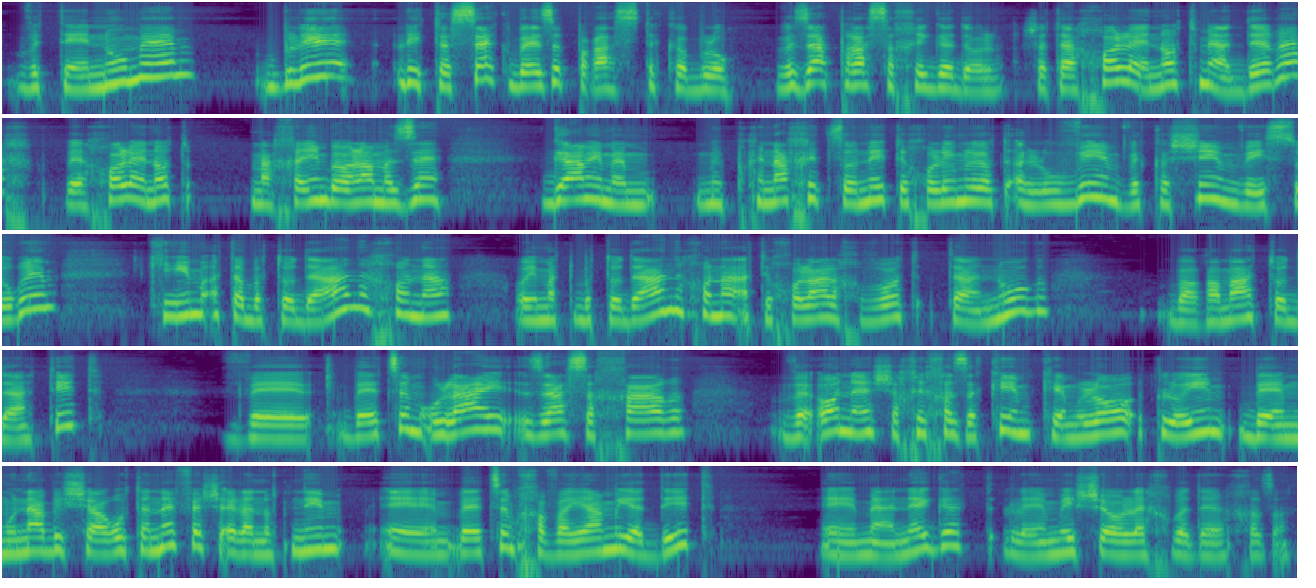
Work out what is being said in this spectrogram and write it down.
ותהנו מהם בלי להתעסק באיזה פרס תקבלו. וזה הפרס הכי גדול, שאתה יכול ליהנות מהדרך ויכול ליהנות מהחיים בעולם הזה, גם אם הם מבחינה חיצונית יכולים להיות עלובים וקשים וייסורים, כי אם אתה בתודעה הנכונה, או אם את בתודעה הנכונה, את יכולה לחוות תענוג ברמה התודעתית, ובעצם אולי זה השכר ועונש הכי חזקים, כי הם לא תלויים באמונה בהישארות הנפש, אלא נותנים אה, בעצם חוויה מיידית אה, מענגת למי שהולך בדרך הזאת.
